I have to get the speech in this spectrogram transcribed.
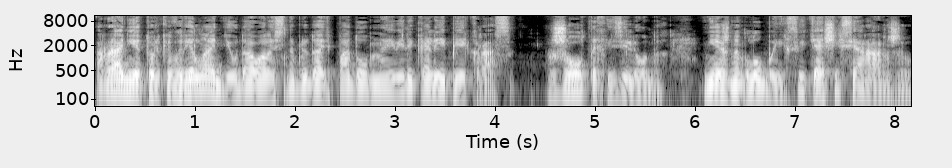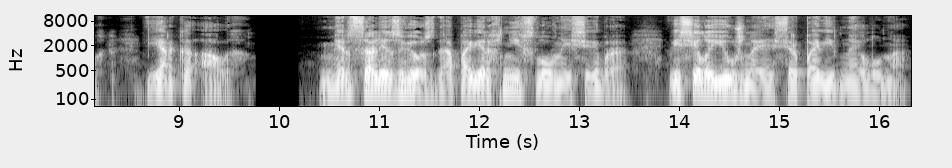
Ранее только в Ирландии удавалось наблюдать подобное великолепие красок, желтых и зеленых, нежно-голубых, светящихся оранжевых, ярко-алых. Мерцали звезды, а поверх них, словно из серебра, висела южная серповидная луна.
